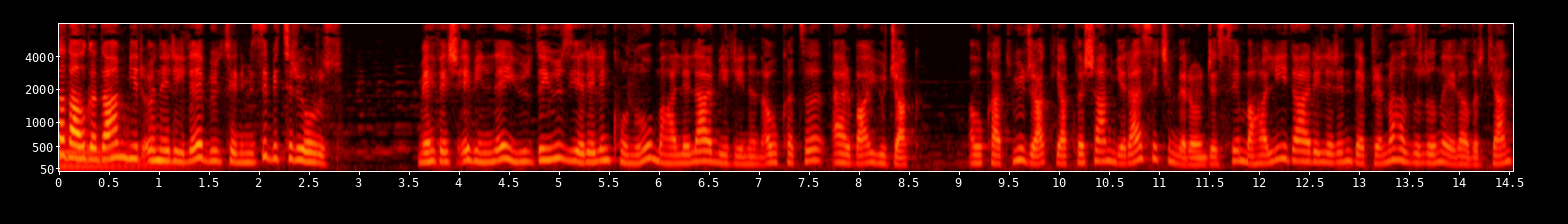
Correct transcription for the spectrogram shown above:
Kısa Dalga'dan bir öneriyle bültenimizi bitiriyoruz. Mehveş Evin'le %100 yerelin konuğu Mahalleler Birliği'nin avukatı Erbay Yücak. Avukat Yücak, yaklaşan yerel seçimler öncesi mahalli idarelerin depreme hazırlığını ele alırken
